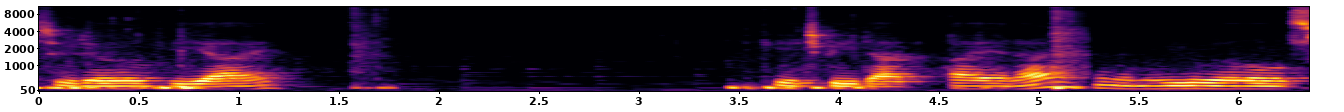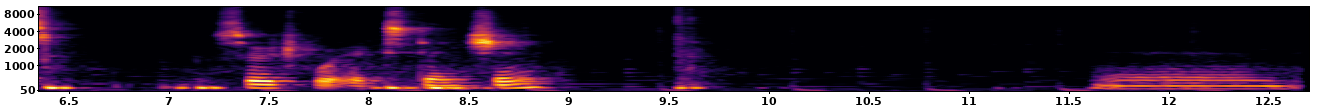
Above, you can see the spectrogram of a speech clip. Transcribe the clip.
sudo vi php.ini and then we will search for extension. And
